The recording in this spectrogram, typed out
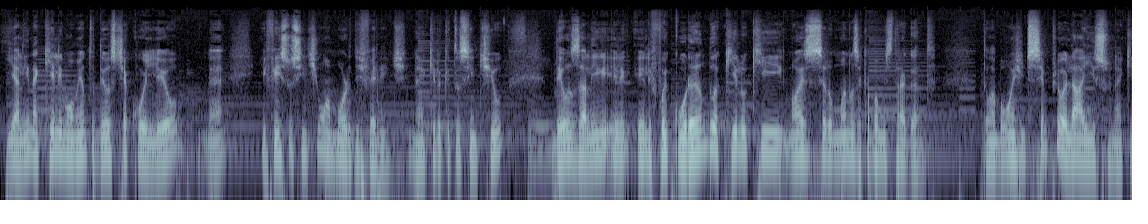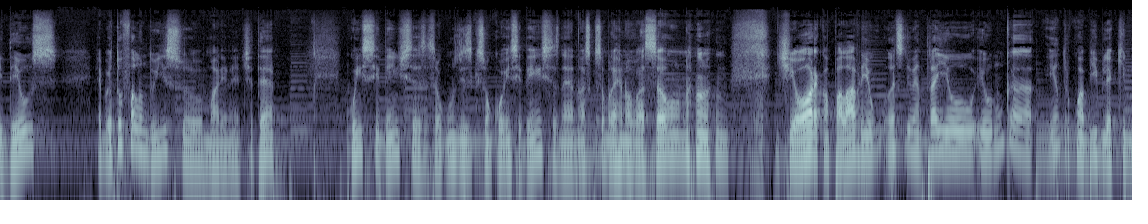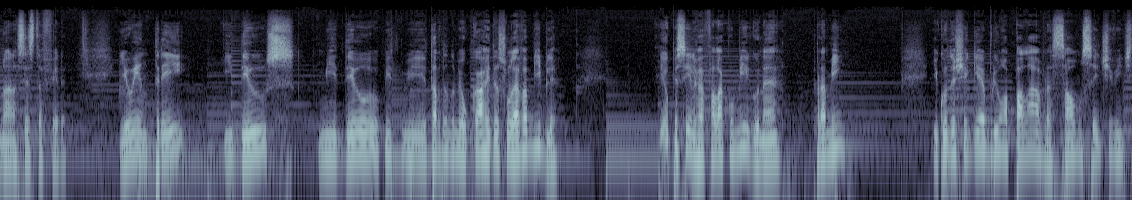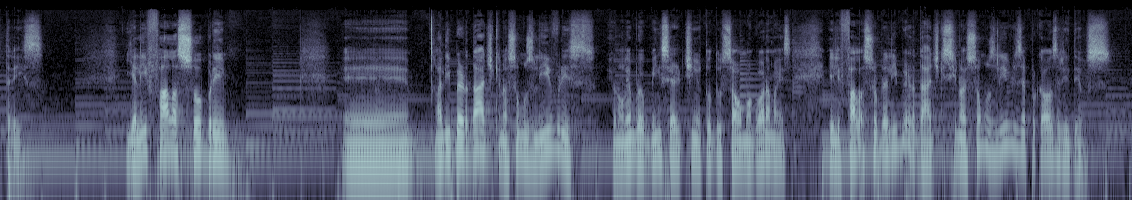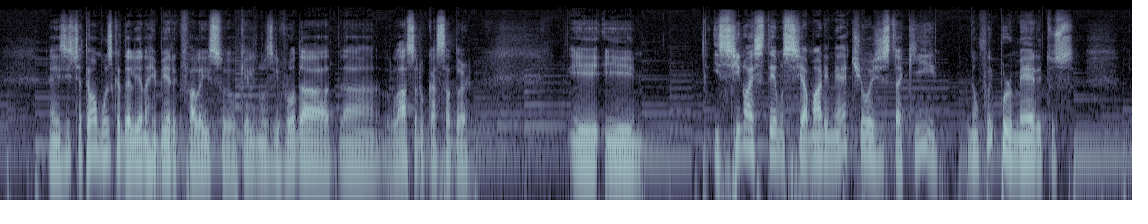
E ali naquele momento Deus te acolheu, né? E fez tu sentir um amor diferente, né? Aquilo que tu sentiu, Sim. Deus ali ele, ele foi curando aquilo que nós seres humanos acabamos estragando. Então é bom a gente sempre olhar isso, né? Que Deus, é, eu estou falando isso, Marinette, até coincidências, alguns dizem que são coincidências, né? Nós que somos da renovação, não, a gente ora com a palavra e eu, antes de eu entrar, eu, eu nunca entro com a Bíblia aqui na, na sexta-feira. E eu entrei e Deus me deu, me, me tava meu carro e Deus falou, leva a Bíblia. E eu pensei, ele vai falar comigo, né? Para mim. E quando eu cheguei, abri uma palavra, Salmo 123. E ali fala sobre é, a liberdade, que nós somos livres. Eu não lembro bem certinho todo o salmo agora, mas ele fala sobre a liberdade, que se nós somos livres é por causa de Deus. É, existe até uma música da Eliana Ribeiro que fala isso, que ele nos livrou da, da do laço do caçador. E, e, e se nós temos, se a Marinette hoje está aqui, não foi por méritos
